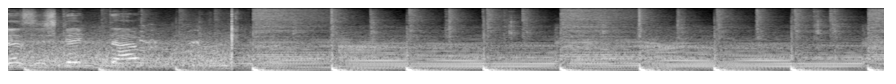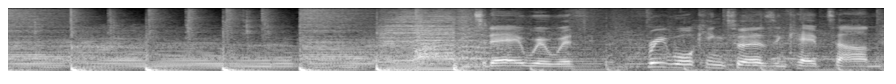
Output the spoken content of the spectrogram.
This is Cape Town. Today we're with Free Walking Tours in Cape Town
